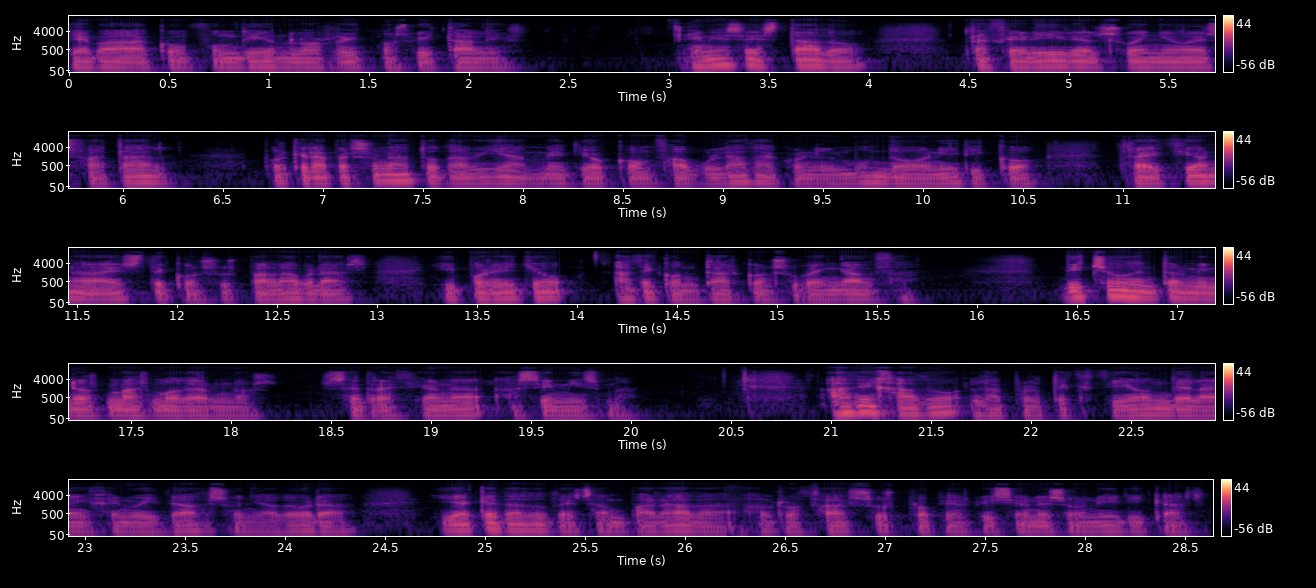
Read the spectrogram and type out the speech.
lleva a confundir los ritmos vitales. En ese estado, referir el sueño es fatal, porque la persona todavía medio confabulada con el mundo onírico traiciona a éste con sus palabras y por ello ha de contar con su venganza. Dicho en términos más modernos, se traiciona a sí misma ha dejado la protección de la ingenuidad soñadora y ha quedado desamparada al rozar sus propias visiones oníricas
